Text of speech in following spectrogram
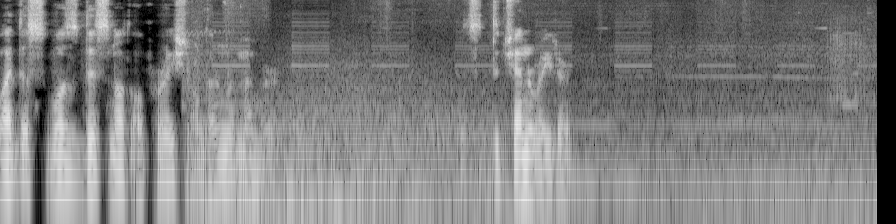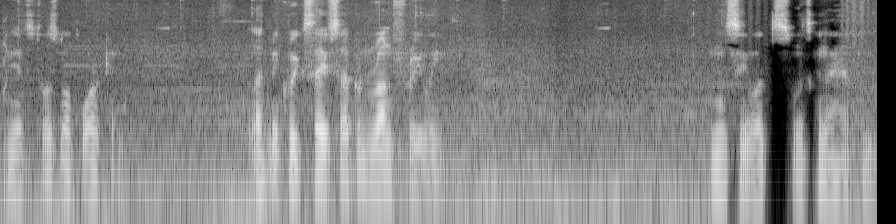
Why this was this not operational? I don't remember. It's the generator. And yet it was not working. Let me quick save so I could run freely. And see what's what's gonna happen.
